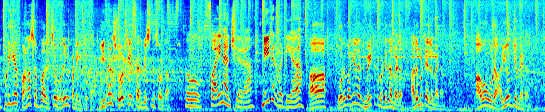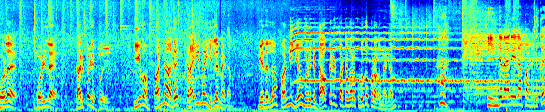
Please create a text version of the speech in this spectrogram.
இப்படியே பணம் சம்பாதிச்சு உதவி பண்ணிக்கிட்டு இருக்கான் இதான் சோஷியல் சர்வீஸ்னு சொல்றான் ஓ ஃபைனான்சியரா மீட்டர் வட்டியா? ஆ, ஒரு வகையில் அது மீட்டர் வட்டி தான் மேடம். அது மட்டும் இல்லை மேடம். அவன் ஒரு அயோக்கிய மேடம். கொலை கொள்ளை கற்பழிப்பு. இவன் பண்ணாத கிரைமே இல்லை மேடம். இதெல்லாம் பண்ணியும் இவனுக்கு டாக்டரேட் பட்டம் வர கொடுக்க போறாங்க மேடம்? இந்த வேலையெல்லாம் பண்றதுக்கு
